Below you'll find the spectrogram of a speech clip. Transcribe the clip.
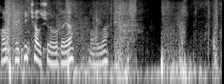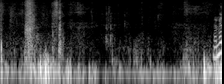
Tam teknik çalışıyor burada ya. Vallahi. Mehmet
